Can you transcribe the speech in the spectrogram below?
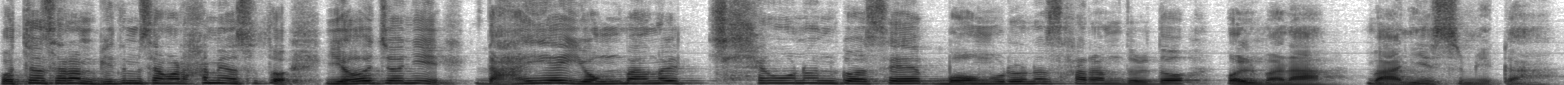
어떤 사람 믿음 생활을 하면서도 여전히 나의 욕망을 채우는 것에 머무르는 사람들도 얼마나 많이 있습니까?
